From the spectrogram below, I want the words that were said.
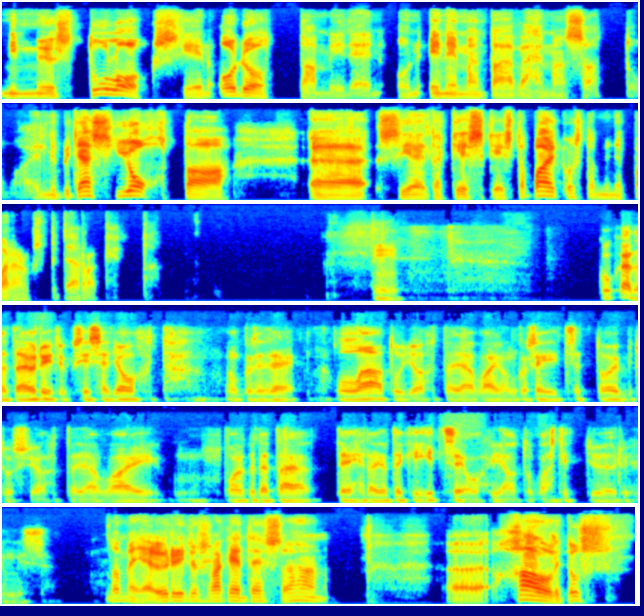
niin myös tuloksien odottaminen on enemmän tai vähemmän sattumaa. Eli ne pitäisi johtaa ää, sieltä keskeistä paikoista, minne parannukset pitää rakentaa. Hmm kuka tätä yrityksissä johtaa? Onko se se laatujohtaja vai onko se itse toimitusjohtaja vai voiko tätä tehdä jotenkin itseohjautuvasti työryhmissä? No meidän yritysrakenteessahan hallitus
